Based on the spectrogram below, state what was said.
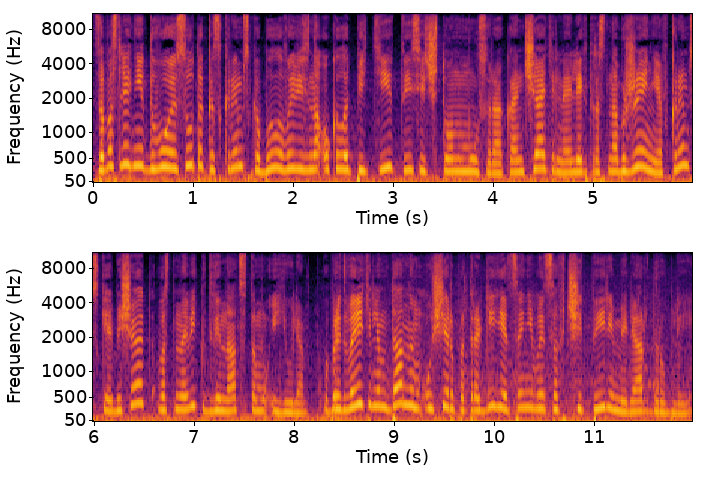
За последние двое суток из Крымска было вывезено около 5000 тонн мусора. Окончательное электроснабжение в Крымске обещают восстановить к 12 июля. По предварительным данным, ущерб от трагедии оценивается в 4 миллиарда рублей.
